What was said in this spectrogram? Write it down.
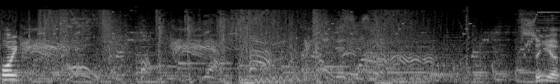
Boink! See ya.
